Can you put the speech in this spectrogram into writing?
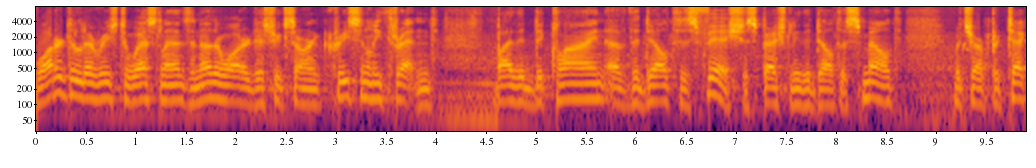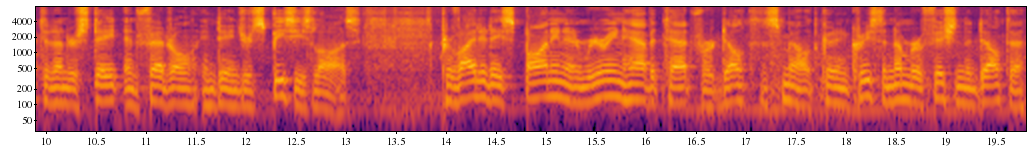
Water deliveries to Westlands and other water districts are increasingly threatened by the decline of the delta's fish, especially the delta smelt, which are protected under state and federal endangered species laws provided a spawning and rearing habitat for delta smelt could increase the number of fish in the delta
